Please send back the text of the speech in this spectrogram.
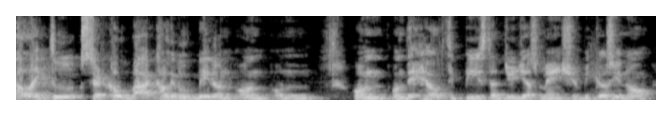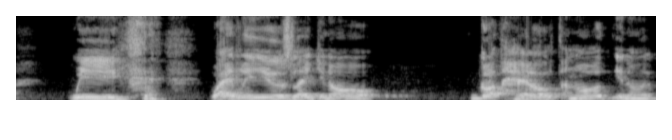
I'd like to circle back a little bit on on on on, on the healthy piece that you just mentioned because you know we widely use like you know gut health and all you know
